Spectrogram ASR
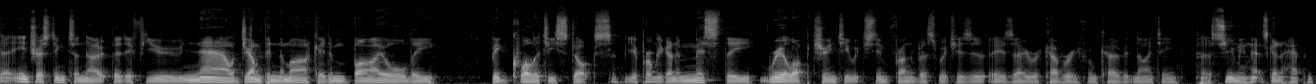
uh, interesting to note that if you now jump in the market and buy all the big quality stocks, you're probably going to miss the real opportunity which is in front of us, which is a, is a recovery from COVID 19, assuming that's going to happen.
